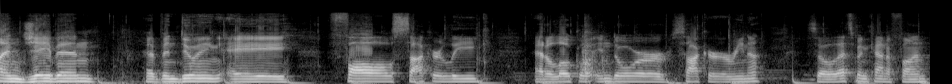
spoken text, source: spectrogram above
and Jabin have been doing a fall soccer league at a local indoor soccer arena. So that's been kind of fun.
